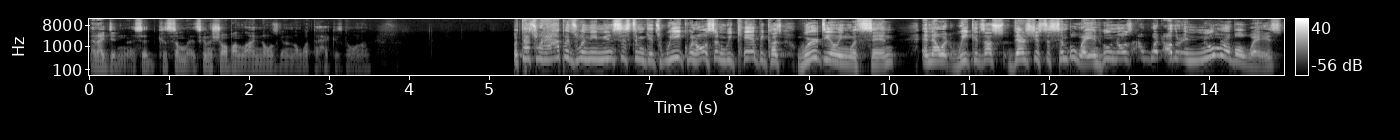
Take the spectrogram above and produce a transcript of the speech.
and I didn't. I said because some it's gonna show up online. No one's gonna know what the heck is going on. But that's what happens when the immune system gets weak, when all of a sudden we can't because we're dealing with sin and now it weakens us. There's just a simple way, and who knows what other innumerable ways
